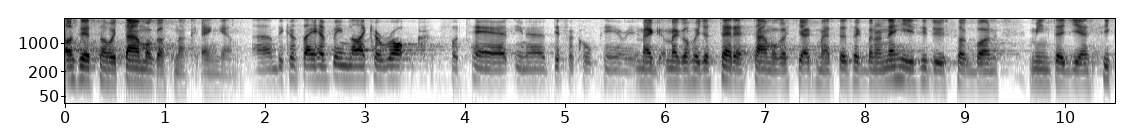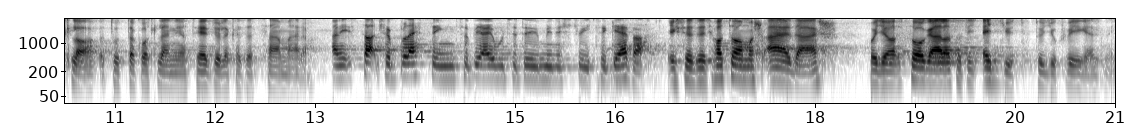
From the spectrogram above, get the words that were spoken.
azért, ahogy támogatnak engem. Um, because they have been like a rock for Ter in a difficult period. Meg, meg ahogy a teret támogatják, mert ezekben a nehéz időszakban, mint egy ilyen szikla tudtak ott lenni a térgyülekezet számára. And it's such a blessing to be able to do ministry together. És ez egy hatalmas áldás, hogy a szolgálatot így együtt tudjuk végezni.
